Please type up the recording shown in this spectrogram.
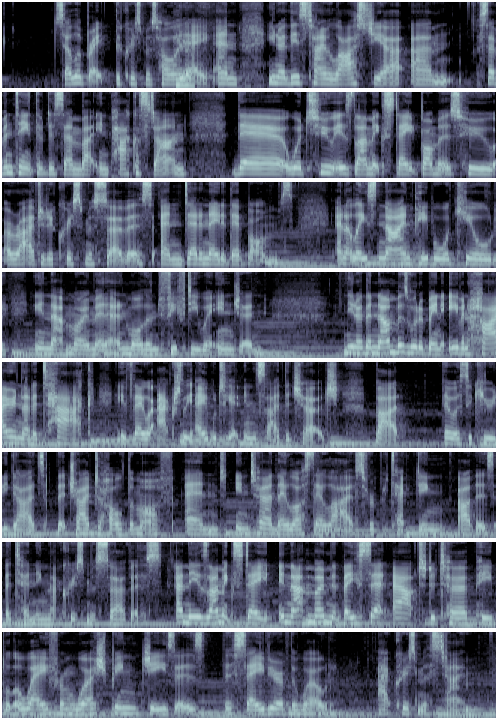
celebrate the Christmas holiday. Yeah. And, you know, this time last year, um, 17th of December in Pakistan, there were two Islamic State bombers who arrived at a Christmas service and detonated their bombs. And at least nine people were killed in that moment, and more than 50 were injured. You know, the numbers would have been even higher in that attack if they were actually able to get inside the church. But there were security guards that tried to hold them off, and in turn, they lost their lives for protecting others attending that Christmas service. And the Islamic State, in that moment, they set out to deter people away from worshipping Jesus, the Saviour of the world, at Christmas time.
